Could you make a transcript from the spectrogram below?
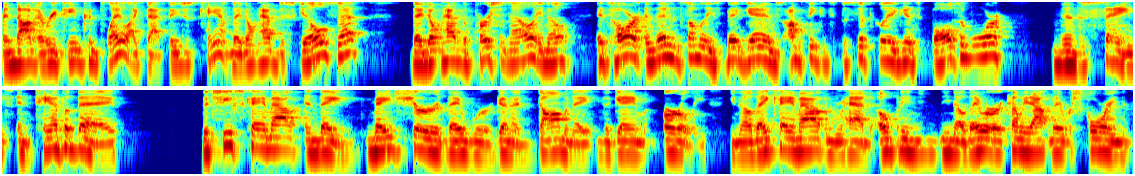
And not every team can play like that. They just can't. They don't have the skill set. They don't have the personnel. You know, it's hard. And then in some of these big games, I'm thinking specifically against Baltimore, then the Saints in Tampa Bay the Chiefs came out and they made sure they were going to dominate the game early. You know, they came out and had opening, you know, they were coming out and they were scoring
